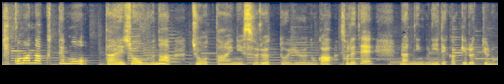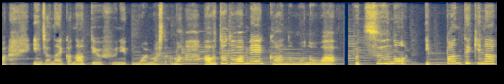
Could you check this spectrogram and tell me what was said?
着込まなくても大丈夫な状態にするというのがそれでランニングに出かけるっていうのがいいんじゃないかなっていうふうに思いました。まあ、アウトドアメーカーのものは普通の一般的な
